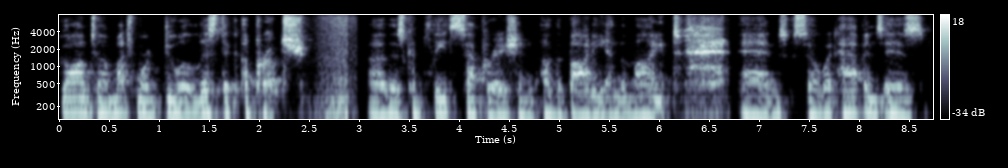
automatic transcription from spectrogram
gone to a much more dualistic approach. Uh, this complete separation of the body and the mind. And so what happens is,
